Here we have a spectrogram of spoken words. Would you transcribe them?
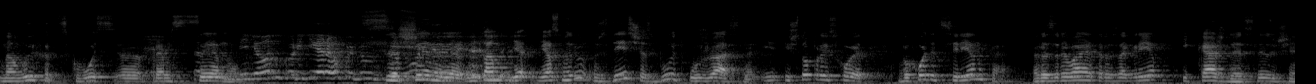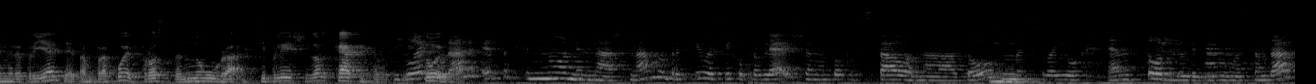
на выход сквозь э, прям Там сцену. Миллион курьеров идут за Совершенно бургерами. верно. Ну, там, я, я смотрю, здесь сейчас будет ужасно. И, и что происходит? Выходит сиренка, разрывает разогрев, и каждое следующее мероприятие там проходит просто на ура. Теплейший зал. Как это вообще? Black что это? Star это феномен наш. Нам обратилась их управляющая, она только встала на должность свою, и она тоже любит безумно стендап.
